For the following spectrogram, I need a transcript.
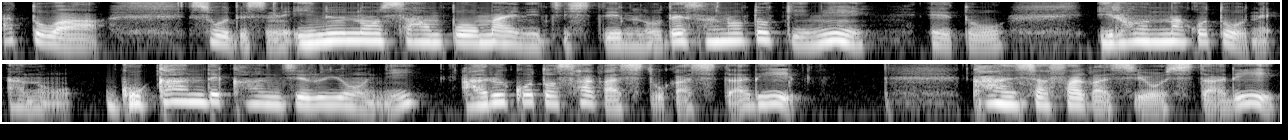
あとはそうですね犬の散歩を毎日しているのでその時にえーと、いろんなことをねあの五感で感じるようにあること探しとかしたり感謝探しをしたり、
